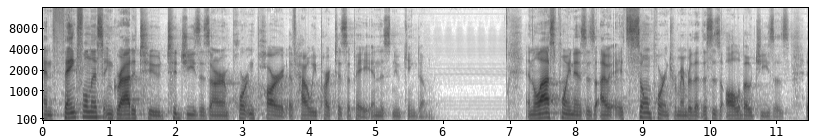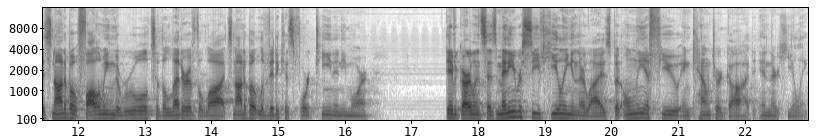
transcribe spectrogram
And thankfulness and gratitude to Jesus are an important part of how we participate in this new kingdom. And the last point is, is I, it's so important to remember that this is all about Jesus. It's not about following the rule to the letter of the law. It's not about Leviticus 14 anymore. David Garland says, Many received healing in their lives, but only a few encounter God in their healing.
